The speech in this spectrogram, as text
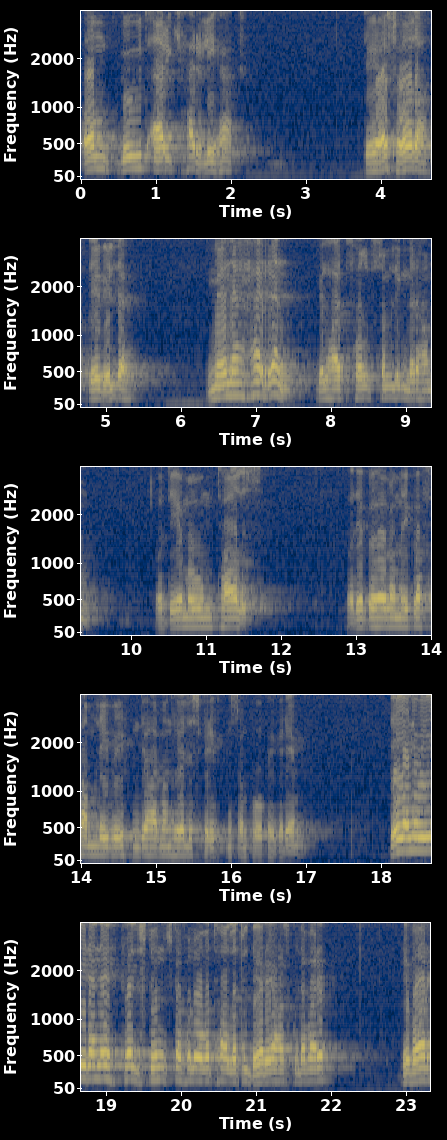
om Gud er kjærlighet. Det er så, da. Det vil det. Men Herren vil ha et folk som ligner ham, og det må omtales. Og det behøver man ikke å famle i viten, det har man hele Skriften som påpeker det. Det jeg nå i denne kveldsstund skal få lov å tale til dere, jeg skulle vært, det var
